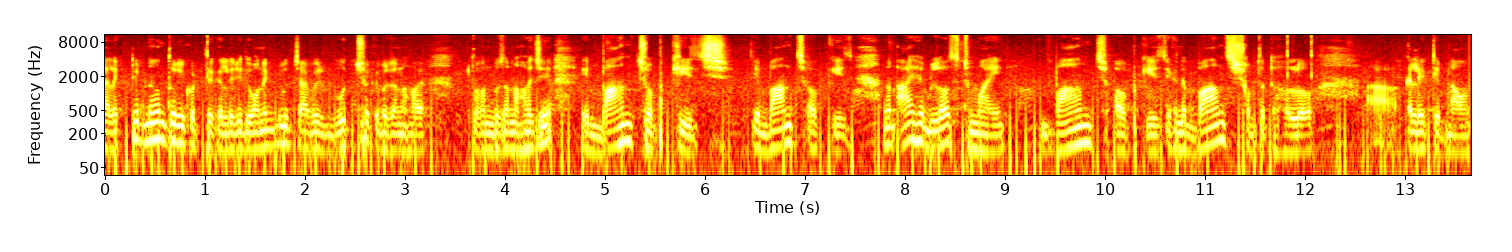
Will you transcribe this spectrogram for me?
কালেকটিভ নাউন তৈরি করতে গেলে যদি অনেকগুলো চাবির গুচ্ছকে বোঝানো হয়, তখন বোঝানো হয় যে a bunch of keys a bunch of keys I have lost my bunch of keys এখানে বাঞ্চ শব্দটা হলো কালেকটিভ নাউন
